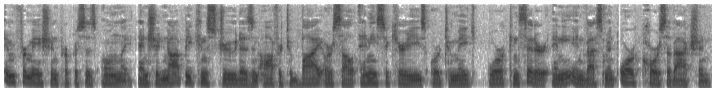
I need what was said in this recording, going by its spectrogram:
information purposes only and should not be construed as an offer to buy or sell any securities or to make or consider any investment or course of action.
